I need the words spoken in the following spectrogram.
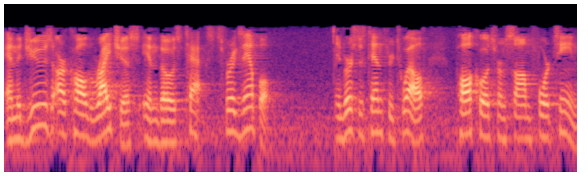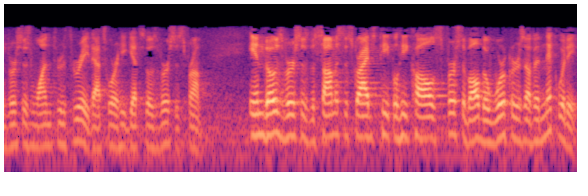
And the Jews are called righteous in those texts. For example, in verses 10 through 12, Paul quotes from Psalm 14, verses 1 through 3. That's where he gets those verses from. In those verses, the psalmist describes people he calls, first of all, the workers of iniquity.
